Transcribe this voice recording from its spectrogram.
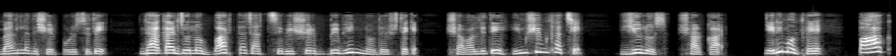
বাংলাদেশের পরিস্থিতি। ঢাকার জন্য বার্তা যাচ্ছে বিশ্বের বিভিন্ন দেশ থেকে। সামাল দিতে হিমশিম খাচ্ছে ইউনুস সরকার। এরই মধ্যে পাক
